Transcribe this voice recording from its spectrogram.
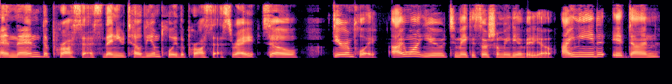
And then the process. Then you tell the employee the process, right? So, dear employee, I want you to make a social media video. I need it done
